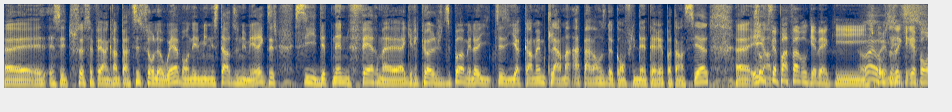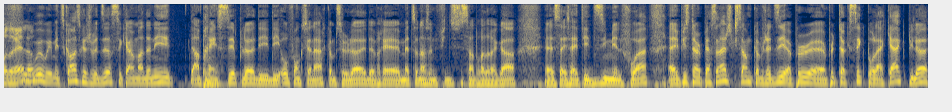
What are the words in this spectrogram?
Euh, et c'est tout ça se fait en grande partie sur le web. On est le ministère du numérique. S'il détenait une ferme euh, agricole, je dis pas, mais là, il, il y a quand même clairement apparence de conflit d'intérêts potentiel. Euh, et Sauf en- qu'il fait pas affaire au Québec. Il, Ouais, je si c'est mais ça qu'il répondrait, là. Oui, oui, mais tu comprends ce que je veux dire, c'est qu'à un moment donné, en principe, là, des, des hauts fonctionnaires comme ceux-là devraient mettre ça dans une fiducie sans droit de regard. Euh, ça, ça a été dit mille fois. Euh, et puis c'est un personnage qui semble, comme je dis, un peu euh, un peu toxique pour la CAQ. Puis là,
